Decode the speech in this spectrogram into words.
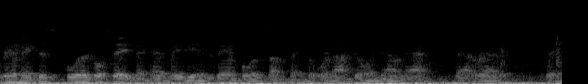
we're gonna make this political statement as maybe an example of something, but we're not going down that, that rabbit trail.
